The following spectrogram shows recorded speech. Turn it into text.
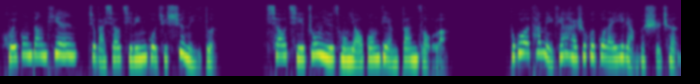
回宫当天就把萧琪拎过去训了一顿。萧琪终于从瑶光殿搬走了。不过他每天还是会过来一两个时辰，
